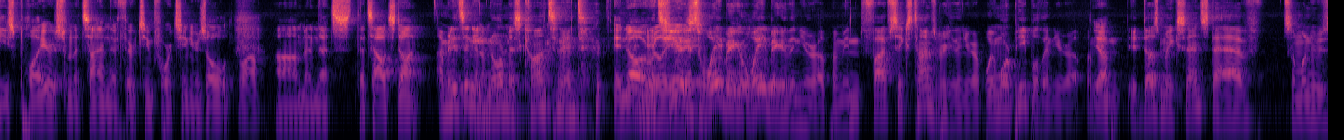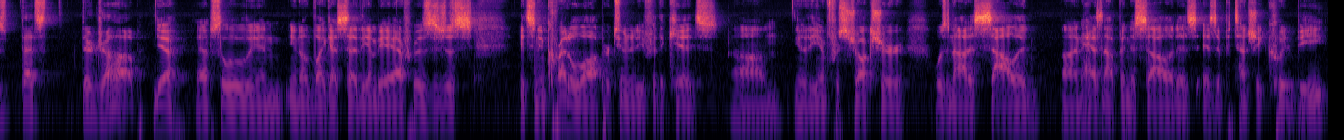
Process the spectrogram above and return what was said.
these players from the time they're 13, 14 years old. Wow. Um, and that's that's how it's done. I mean, it's an enormous continent. And no, it It's really huge. is. It's way bigger, way bigger than Europe. I mean, five, six times bigger than Europe. Way more people than Europe. I Yep. mean, it does make sense to have someone who's that's their job. Yeah, absolutely. And you know, like I said, the NBA Africa this is just it's an incredible opportunity for the kids. Um, you know, the infrastructure was not as solid uh, and has not been as solid as as it potentially could be.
